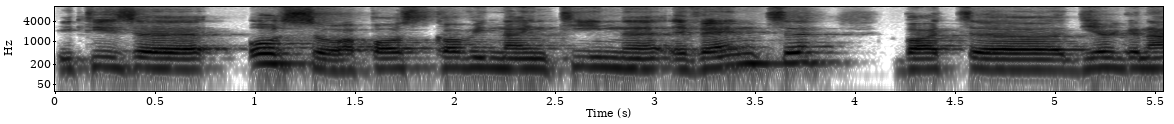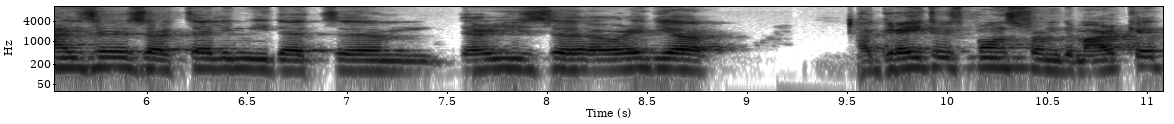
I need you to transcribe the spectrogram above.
It is uh, also a post-COVID-19 uh, event but uh, the organizers are telling me that um, there is uh, already a, a, great response from the market.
